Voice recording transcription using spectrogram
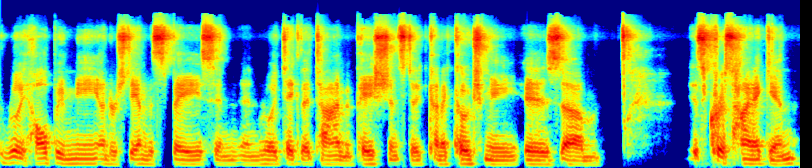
really helping me understand the space and, and really take the time and patience to kind of coach me is um, is Chris Heineken.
